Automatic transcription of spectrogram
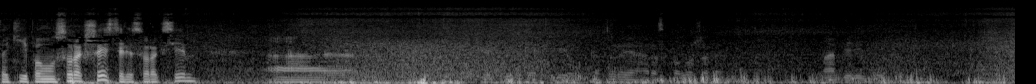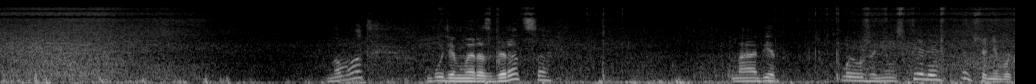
такие, по-моему, 46 или 47 а, которые расположены на берегу. Ну вот, будем мы разбираться. На обед мы уже не успели. Ну, что-нибудь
